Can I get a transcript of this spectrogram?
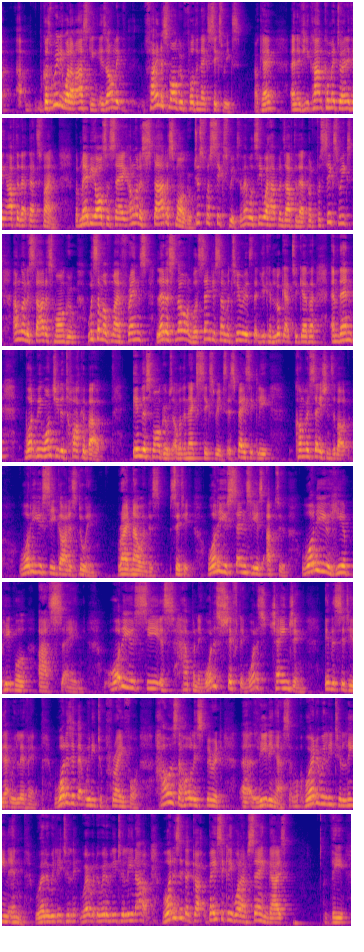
because really what I'm asking is only find a small group for the next six weeks, okay? And if you can't commit to anything after that, that's fine. But maybe also saying, I'm going to start a small group just for six weeks, and then we'll see what happens after that. But for six weeks, I'm going to start a small group with some of my friends. Let us know, and we'll send you some materials that you can look at together. And then what we want you to talk about in the small groups over the next six weeks is basically conversations about what do you see God is doing right now in this city? What do you sense He is up to? What do you hear people are saying? What do you see is happening? What is shifting? What is changing in the city that we live in? What is it that we need to pray for? How is the Holy Spirit uh, leading us? Where do we need to lean in? Where do we need to le- where, where do we need to lean out? What is it that God? Basically, what I'm saying, guys, the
